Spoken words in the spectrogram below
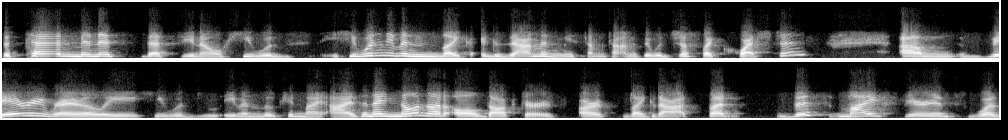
the 10 minutes that, you know, he would, he wouldn't even like examine me sometimes. It was just like questions. Um, very rarely he would even look in my eyes. And I know not all doctors are like that, but this, my experience was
